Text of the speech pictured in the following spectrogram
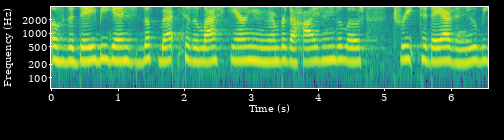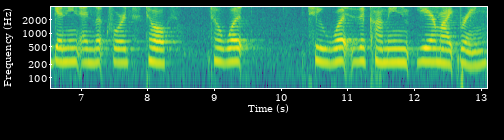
of the day begins, look back to the last year and remember the highs and the lows. Treat today as a new beginning and look forward to to what to what the coming year might bring.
